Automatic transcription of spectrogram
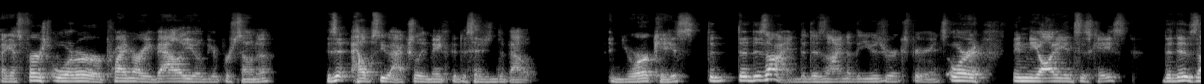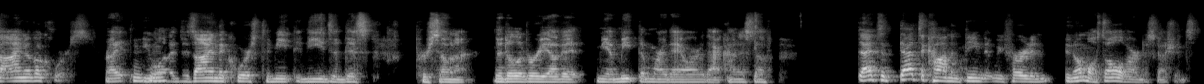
guess, first order or primary value of your persona is it helps you actually make the decisions about, in your case, the the design, the design of the user experience, or in the audience's case, the design of a course. Right? Mm-hmm. You want to design the course to meet the needs of this persona the delivery of it, you know, meet them where they are, that kind of stuff. That's a that's a common theme that we've heard in, in almost all of our discussions.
